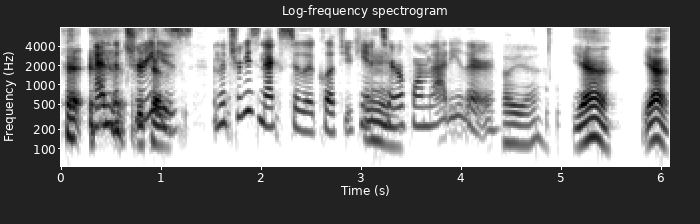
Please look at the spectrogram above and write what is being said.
and the trees. Because, and the trees next to the cliff, you can't mm. terraform that either. Oh yeah. Yeah. Yeah,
